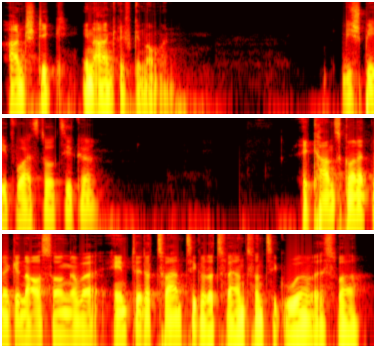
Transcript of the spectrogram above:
Anstieg in Angriff genommen. Wie spät war es da circa? Ich kann es gar nicht mehr genau sagen, aber entweder 20 oder 22 Uhr, weil es war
